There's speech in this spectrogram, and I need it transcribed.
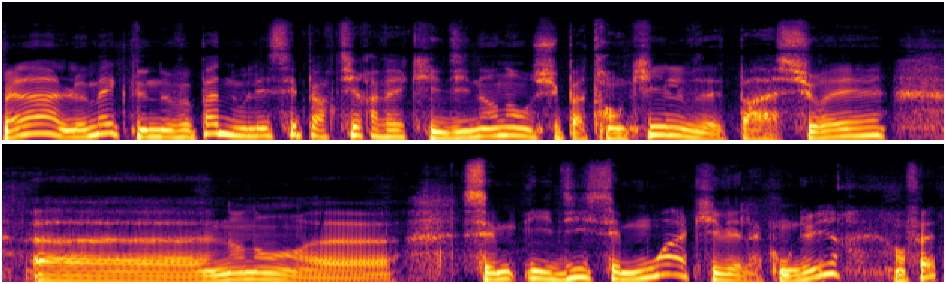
mais là, le mec ne veut pas nous laisser partir avec. Il dit non, non, je suis pas tranquille, vous n'êtes pas assuré. Euh, non, non. Euh, il dit c'est moi qui vais la conduire, en fait.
